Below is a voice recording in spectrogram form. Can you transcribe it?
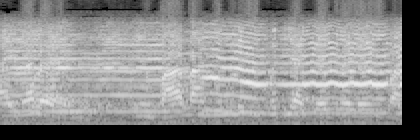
அதனால நீங்க பாடலாம் நீங்க நிம்மதியா கேட்கலேப்பா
